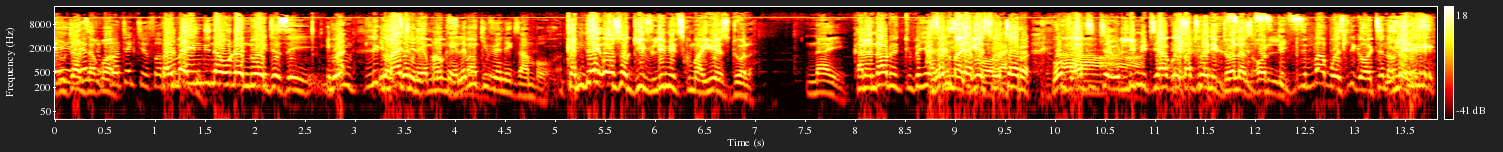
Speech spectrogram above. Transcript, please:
eh, ndiwaite sei? Okay let me give you an example. Can they also give limits kuma-us dollar nai. Kana ndauri tipechesani them, otaura wobva wati limit yako is 20 dollars only. Zimbabwe siliga tenda Yes.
